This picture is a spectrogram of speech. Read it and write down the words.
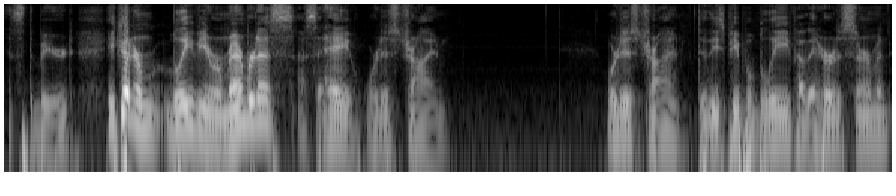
That's the beard. He couldn't believe he remembered us. I said, "Hey, we're just trying. We're just trying. Do these people believe? Have they heard a sermon?"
